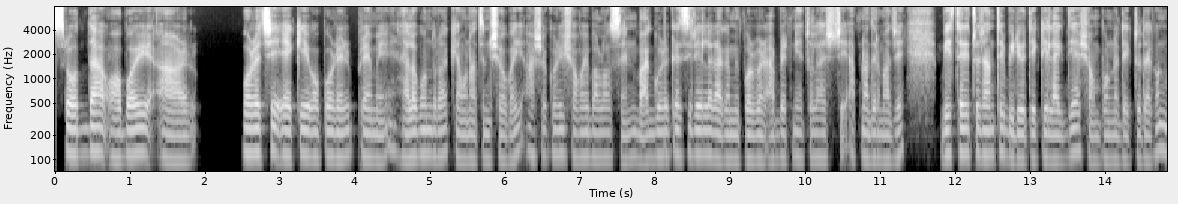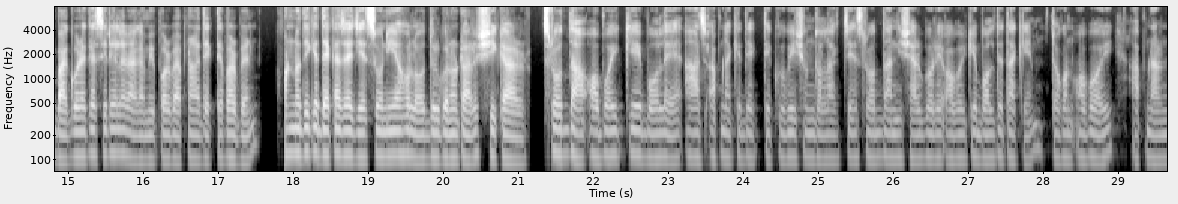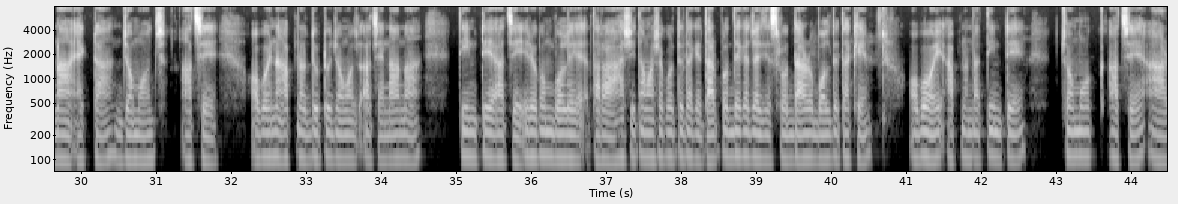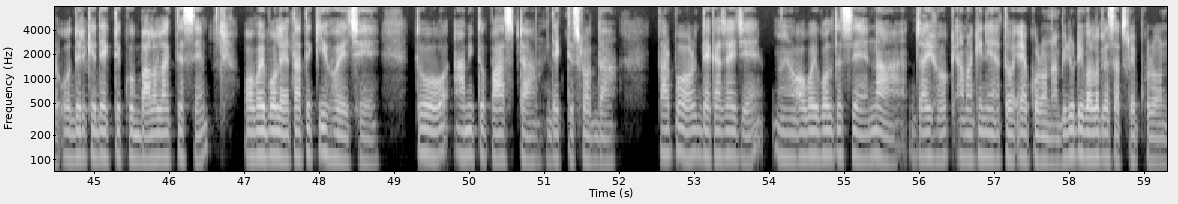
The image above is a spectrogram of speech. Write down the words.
শ্রদ্ধা, অভয় আর পড়েছে একে অপরের প্রেমে। হ্যালো বন্ধুরা, কেমন আছেন সবাই? আশা করি সবাই ভালো আছেন। ভাগ্যরেখা সিরিয়ালের আগামী পর্বের আপডেট নিয়ে চলে আসছি আপনাদের মাঝে। বিস্তারিত জানতে ভিডিওতে একটি লাইক দিয়ে সম্পূর্ণ দেখতে থাকুন। ভাগ্যরেখা সিরিয়ালের আগামী পর্বে আপনারা দেখতে পারবেন। অন্যদিকে দেখা যায় যে সোনিয়া হলো দুর্ঘটনার শিকার। শ্রদ্ধা অভয়কে বলে আজ আপনাকে দেখতে খুবই সুন্দর লাগছে। শ্রদ্ধা নিশার ঘরে অভয়কে বলতে থাকে, তখন অভয়, আপনার না একটা যমজ আছে। অভয় না, আপনার দুটো যমজ আছে। না না, তিনটে আছে। এরকম বলে তারা হাসি তামাশা করতে থাকে। তারপর দেখা যায় যে শ্রদ্ধা আরও বলতে থাকে, অভয়, আপনার না তিনটে চমক আছে আর ওদেরকে দেখতে খুব ভালো লাগতেছে। অভয় বলে, তাতে কি হয়েছে? তো আমি তো পাঁচটা দেখতে শ্রদ্ধা। তারপর দেখা যায় যে অভয় বলতেছে, না, যাই হোক, আমাকে নিয়ে এত এ করো না। ভিডিওটি ভালো লাগলে সাবস্ক্রাইব করুন।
